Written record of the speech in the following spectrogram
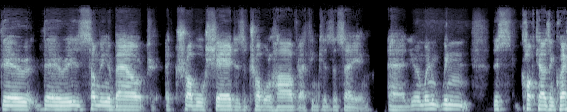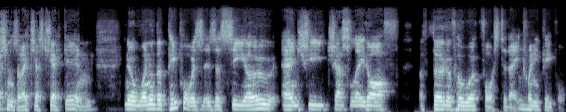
there there is something about a trouble shared is a trouble halved. I think is the saying. And you know, when when this cocktails and questions that I just checked in, you know, one of the people is is a CEO, and she just laid off a third of her workforce today, mm-hmm. 20 people.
